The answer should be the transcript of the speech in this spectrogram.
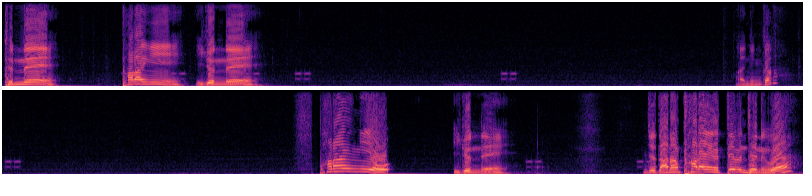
됐네. 파랑이 이겼네. 아닌가? 파랑이 어, 이겼네. 이제 나랑 파랑이가 뜨면 되는 거야?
